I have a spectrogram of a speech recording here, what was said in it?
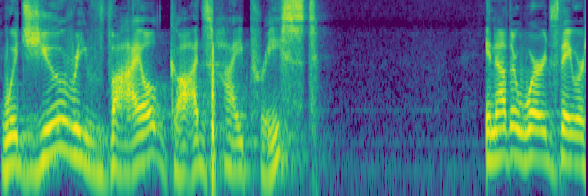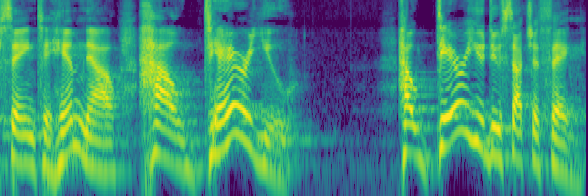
Would you revile God's high priest? In other words, they were saying to him now, How dare you? How dare you do such a thing?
